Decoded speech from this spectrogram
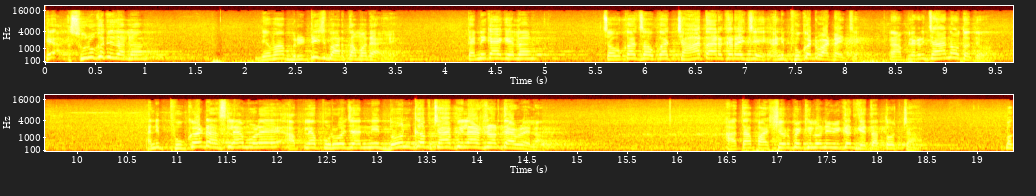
हे सुरू कधी झालं? जेव्हा ब्रिटिश भारतामध्ये आले. त्यांनी काय केलं? चौका चौकात चहा तयार करायचे आणि फुकट वाटायचे. आणि आपल्याकडे चहा नव्हता तेव्हा. आणि फुकट असल्यामुळे आपल्या पूर्वजांनी दोन कप चहा पिला असणार त्यावेळेला. आता पाचशे रुपये किलोने विकत घेतात तोच चहा. मग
